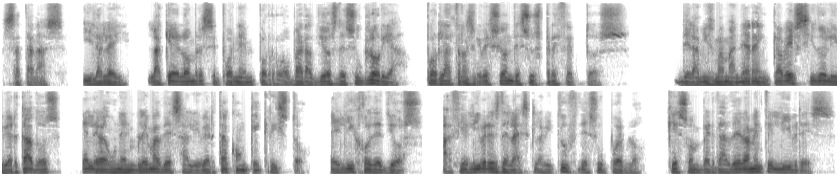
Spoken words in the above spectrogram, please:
Satanás, y la ley, la que el hombre se pone en por robar a Dios de su gloria, por la transgresión de sus preceptos. De la misma manera en que habéis sido libertados, él era un emblema de esa libertad con que Cristo, el Hijo de Dios, hacía libres de la esclavitud de su pueblo, que son verdaderamente libres,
